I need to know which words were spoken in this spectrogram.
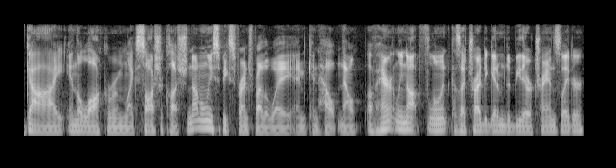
guy in the locker room like Sasha Kljestan not only speaks French, by the way, and can help. Now, apparently not fluent because I tried to get him to be their translator,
